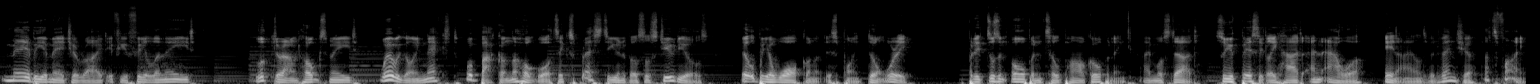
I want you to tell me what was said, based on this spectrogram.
maybe a major ride if you feel the need. Looked around Hogsmeade. Where we're going next, we're back on the Hogwarts Express to Universal Studios. It'll be a walk on at this point, don't worry. But it doesn't open till park opening, I must add. So you've basically had an hour in Islands of Adventure. That's fine.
